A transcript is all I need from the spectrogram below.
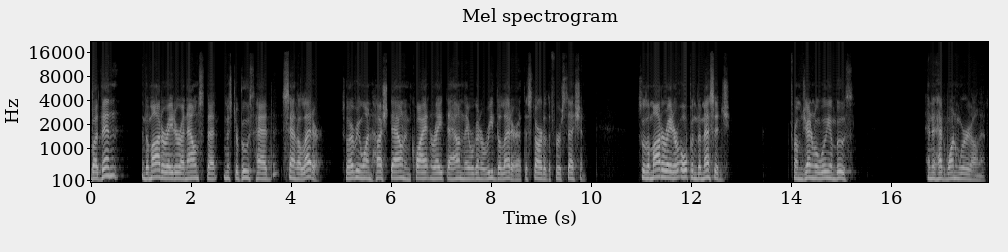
But then the moderator announced that Mr. Booth had sent a letter. So everyone hushed down and quiet and right down. They were going to read the letter at the start of the first session. So the moderator opened the message from General William Booth, and it had one word on it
